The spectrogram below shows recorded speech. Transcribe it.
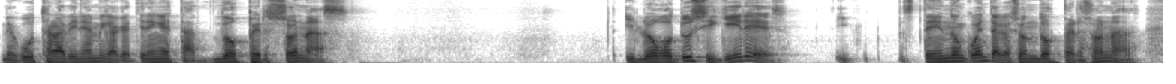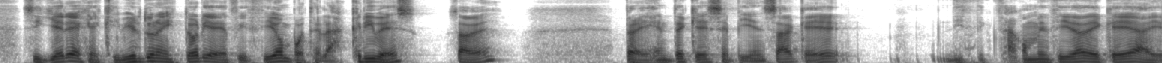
me gusta la dinámica que tienen estas dos personas, y luego tú si quieres, teniendo en cuenta que son dos personas, si quieres escribirte una historia de ficción, pues te la escribes, ¿sabes? Pero hay gente que se piensa que dice, está convencida de que hay,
